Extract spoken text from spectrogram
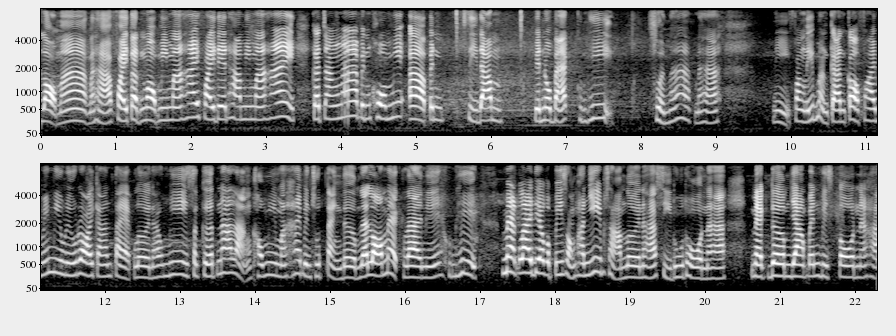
หล่อมากนะคะ ไฟตัดหมอกมีมาให้ไฟเดย์ทม์มีมาให้ กระจังหน้าเป็นโครมีเอ่อเป็นสีดำเป็นโนแบ็กคุณพี่สวยมากนะคะนี่ฝั่งนี้เหมือนกันกรอไฟไม่มีริ้วรอยการแตกเลยนะคุณพี่สเกิร์ตหน้าหลังเขามีมาให้เป็นชุดแต่งเดิม และล้อแม็กลายนี้คุณพี่แม็กลายเดียวกับปี 2023 เลยนะคะ สีทูโทนนะคะ แม็กเดิมยางเป็นบิสโตนนะคะ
